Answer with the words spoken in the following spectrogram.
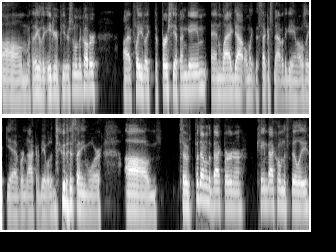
Um, with I think it was like Adrian Peterson on the cover. I played like the first CFM game and lagged out on like the second snap of the game. I was like, yeah, we're not going to be able to do this anymore. Um, so put that on the back burner came back home to Philly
